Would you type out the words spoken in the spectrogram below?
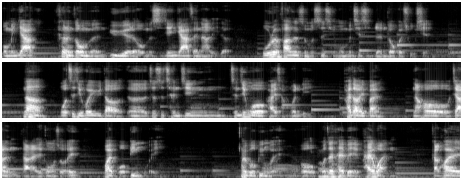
我们压客人跟我们预约了，我们时间压在那里的，无论发生什么事情，我们其实人都会出现。那我自己会遇到，呃，就是曾经曾经我有拍一场婚礼，拍到一半，然后家人打来跟我说，哎、外婆病危，外婆病危，哦，我在台北拍完，赶快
